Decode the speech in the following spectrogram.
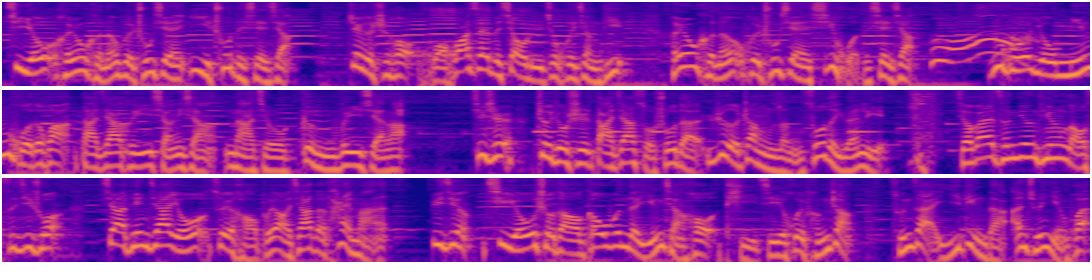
汽油很有可能会出现溢出的现象。这个时候，火花塞的效率就会降低，很有可能会出现熄火的现象。如果有明火的话，大家可以想一想，那就更危险了。其实这就是大家所说的热胀冷缩的原理。小白曾经听老司机说，夏天加油最好不要加得太满，毕竟汽油受到高温的影响后，体积会膨胀，存在一定的安全隐患。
